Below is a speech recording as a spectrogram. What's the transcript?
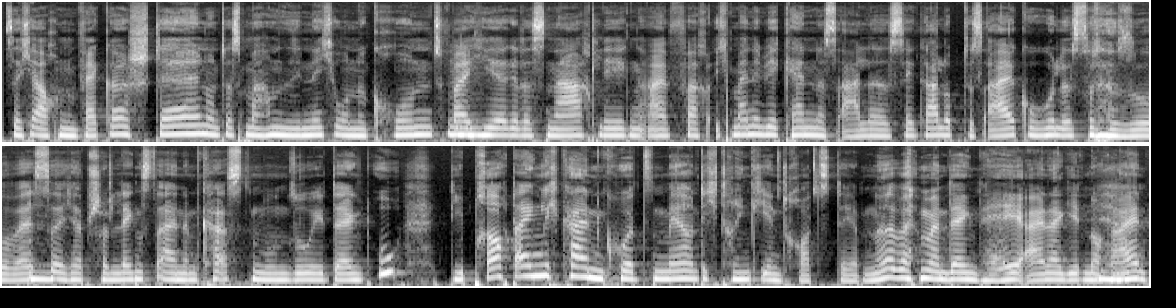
sich auch einen Wecker stellen und das machen sie nicht ohne Grund, weil mhm. hier das Nachlegen einfach, ich meine, wir kennen das alles, egal ob das Alkohol ist oder so, weißt mhm. du, ich habe schon längst einen im Kasten und so, ihr denkt, uh, die braucht eigentlich keinen kurzen mehr und ich trinke ihn trotzdem, ne? weil man denkt, hey, einer geht noch ja. rein.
